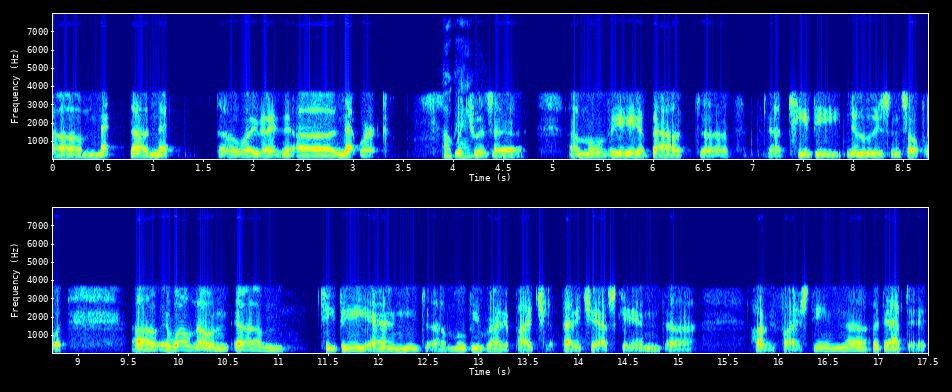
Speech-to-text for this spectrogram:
um, Net uh, Net uh, wait, uh, Network, Okay. which was a a movie about uh, uh, TV news and so forth. Uh, a well known um, TV and uh, movie writer, Paddy Ch- Paddy Chayefsky, and uh, Harvey Fierstein uh, adapted it.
